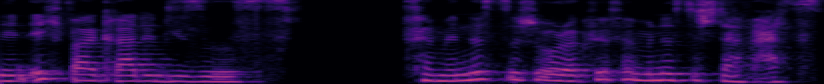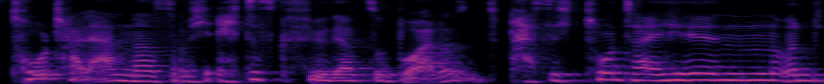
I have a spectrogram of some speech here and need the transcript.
denen ich war, gerade dieses feministische oder queerfeministische, da war es total anders. Da habe ich echt das Gefühl gehabt, so, boah, da passe ich total hin und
